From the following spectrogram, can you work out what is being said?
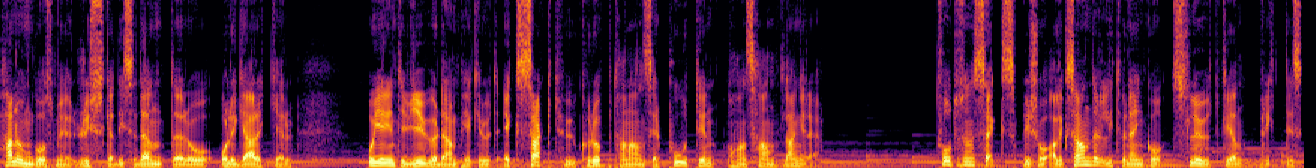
Han umgås med ryska dissidenter och oligarker och ger intervjuer där han pekar ut exakt hur korrupt han anser Putin och hans hantlangare är. 2006 blir så Alexander Litvinenko slutligen brittisk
